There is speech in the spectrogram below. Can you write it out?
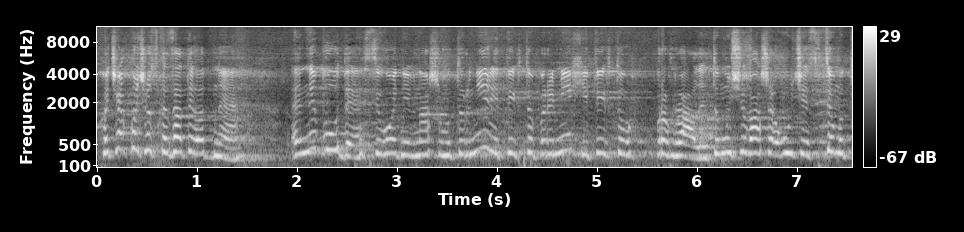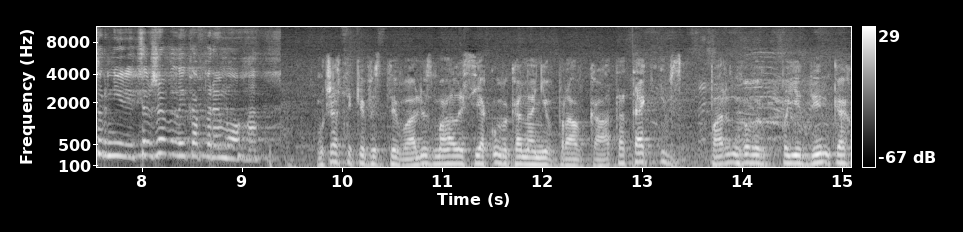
Хоча хочу сказати одне: не буде сьогодні в нашому турнірі тих, хто переміг, і тих, хто програли, тому що ваша участь в цьому турнірі це вже велика перемога. Учасники фестивалю змагались як у виконанні вправ ката, так і в спаррингових поєдинках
